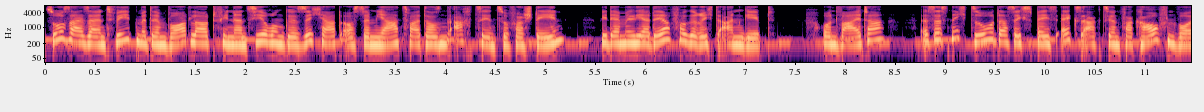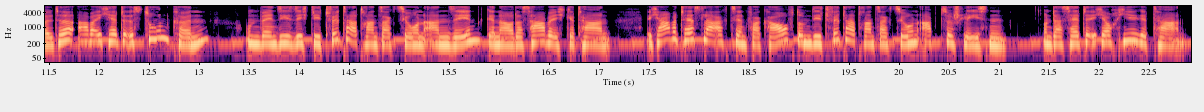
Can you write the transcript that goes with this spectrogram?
So sei sein Tweet mit dem Wortlaut Finanzierung gesichert aus dem Jahr 2018 zu verstehen, wie der Milliardär vor Gericht angibt. Und weiter, es ist nicht so, dass ich SpaceX-Aktien verkaufen wollte, aber ich hätte es tun können, und wenn Sie sich die Twitter-Transaktion ansehen, genau das habe ich getan. Ich habe Tesla-Aktien verkauft, um die Twitter-Transaktion abzuschließen. Und das hätte ich auch hier getan.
